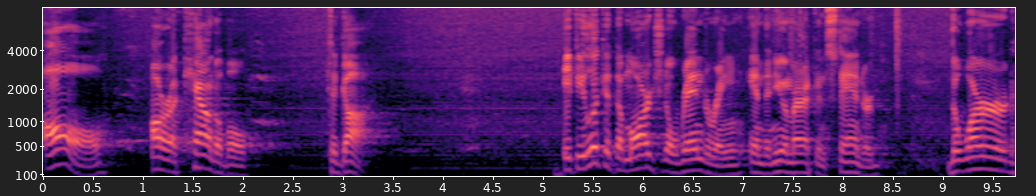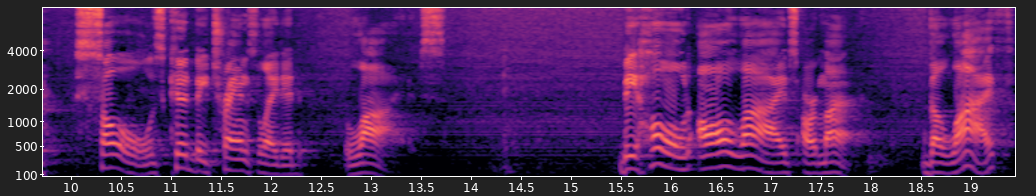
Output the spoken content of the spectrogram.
all are accountable to God. If you look at the marginal rendering in the New American Standard, the word souls could be translated lives. Behold, all lives are mine. The life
